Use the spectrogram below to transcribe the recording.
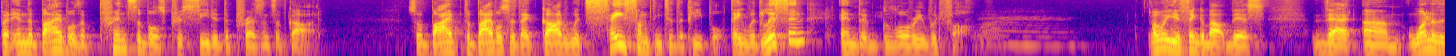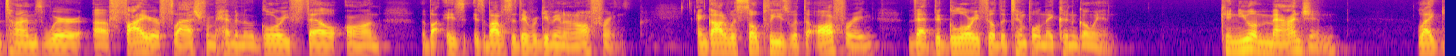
But in the Bible, the principles preceded the presence of God. So the Bible says that God would say something to the people. They would listen and the glory would fall. I want you to think about this that um, one of the times where fire flashed from heaven and the glory fell on is, is the Bible says they were giving an offering. And God was so pleased with the offering that the glory filled the temple and they couldn't go in. Can you imagine? Like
